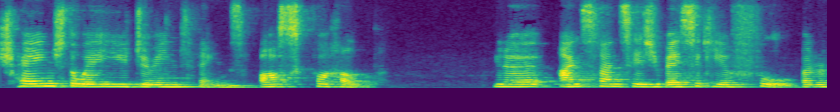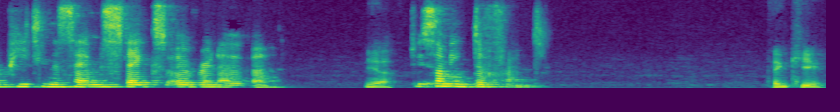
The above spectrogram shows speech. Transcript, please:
Change the way you're doing things, ask for help. You know, Einstein says you're basically a fool by repeating the same mistakes over and over. Yeah. Do something different. Thank you.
